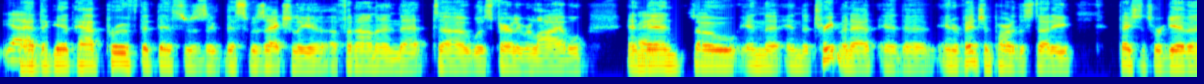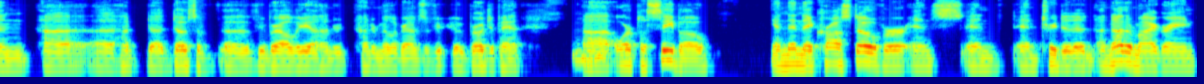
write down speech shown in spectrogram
yeah. had to get have proof that this was a, this was actually a, a phenomenon that uh, was fairly reliable and right. then so in the in the treatment at, the intervention part of the study patients were given uh, a, a, dose of uh, Ubrelvy, 100, 100 milligrams of ubrogepant mm-hmm. uh, or placebo and then they crossed over and and and treated a, another migraine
